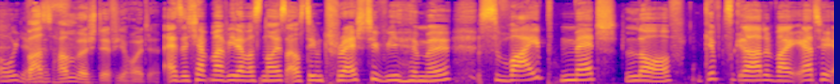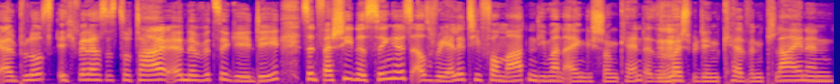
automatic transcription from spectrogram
Oh yes. Was haben wir, Steffi, heute? Also ich habe mal wieder was Neues aus dem Trash-TV-Himmel. Swipe Match Love gibt's gerade bei RTL Plus. Ich finde, das ist total eine witzige Idee. Es sind verschiedene Singles aus Reality-Formaten, die man eigentlich schon kennt. Also zum Beispiel den Calvin Kleinen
